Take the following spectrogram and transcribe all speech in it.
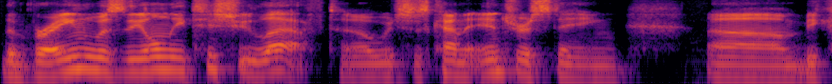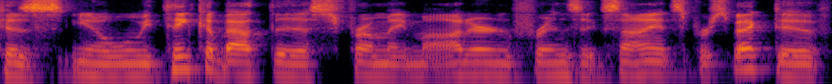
the brain was the only tissue left, uh, which is kind of interesting um, because you know when we think about this from a modern forensic science perspective,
